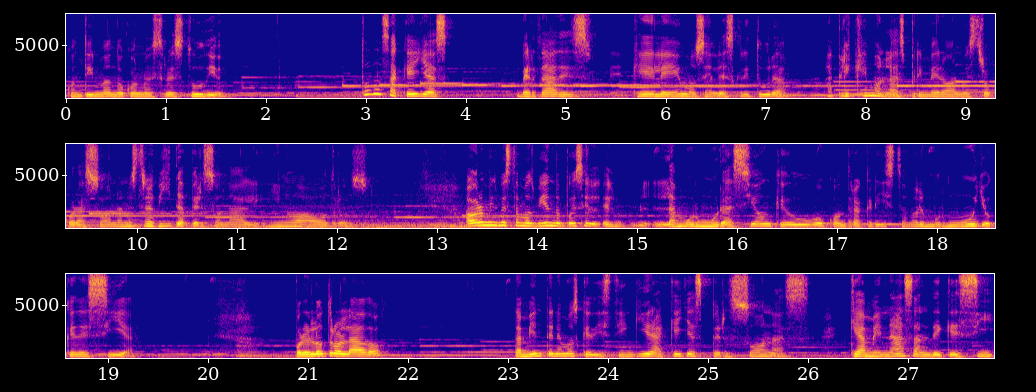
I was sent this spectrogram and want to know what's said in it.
continuando con nuestro estudio. Todas aquellas verdades que leemos en la escritura, apliquémoslas primero a nuestro corazón, a nuestra vida personal y no a otros. Ahora mismo estamos viendo pues la murmuración que hubo contra Cristo, ¿no? el murmullo que decía. Por el otro lado, también tenemos que distinguir a aquellas personas que amenazan de que si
